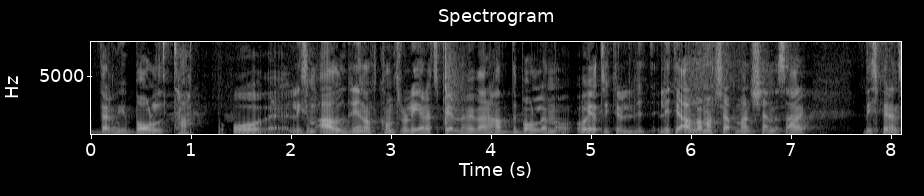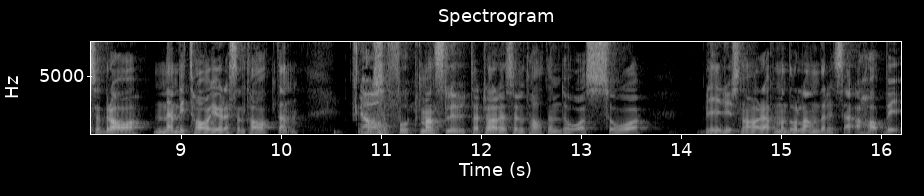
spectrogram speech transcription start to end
väldigt mycket bolltapp och liksom aldrig något kontrollerat spel när vi väl hade bollen. Och, och jag tyckte lite, lite i alla matcher att man kände så här, vi spelar inte så bra, men vi tar ju resultaten. Ja. Och så fort man slutar ta resultaten då så blir det ju snarare att man då landar i så här, aha, vi,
